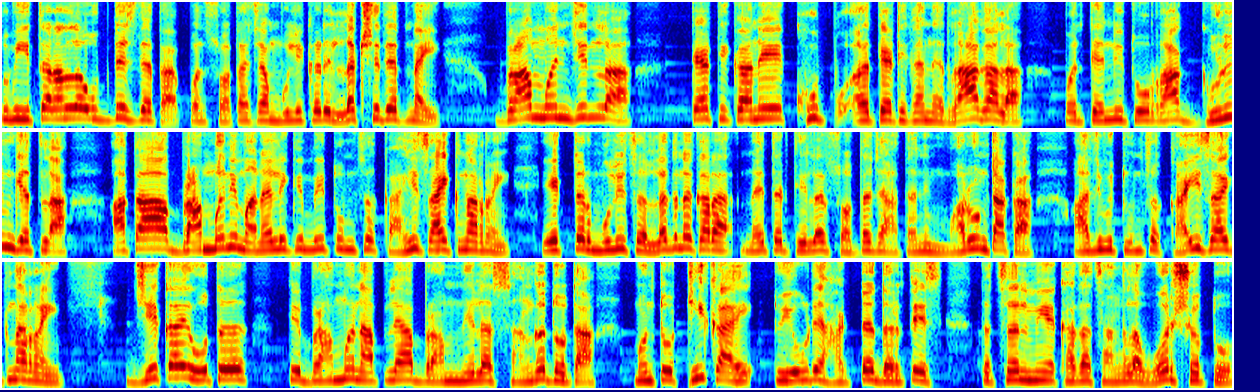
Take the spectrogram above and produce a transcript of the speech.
तुम्ही इतरांना उपदेश देता पण स्वतःच्या मुलीकडे लक्ष देत नाही. ब्राह्मणजींना त्या ठिकाणी खूप त्या ठिकाणी राग आला पण त्यांनी तो राग गुळून घेतला. आता ब्राह्मणी म्हणाले की मी तुमचं काहीच ऐकणार नाही. एकतर मुलीचं लग्न करा नाहीतर तिला स्वतःच्या हाताने मारून टाका. आज मी तुमचं काहीच ऐकणार नाही. जे काही होतं ते ब्राह्मण आपल्या ब्राह्मणीला सांगत होता. म्हणतो ठीक आहे तू एवढे हट्ट धरतेस तर चल मी एखादा चांगला वर शोधतो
